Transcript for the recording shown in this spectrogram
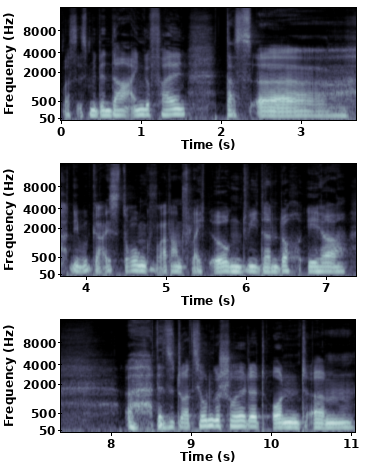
was ist mir denn da eingefallen? Dass äh, die Begeisterung war dann vielleicht irgendwie dann doch eher äh, der Situation geschuldet und ähm,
